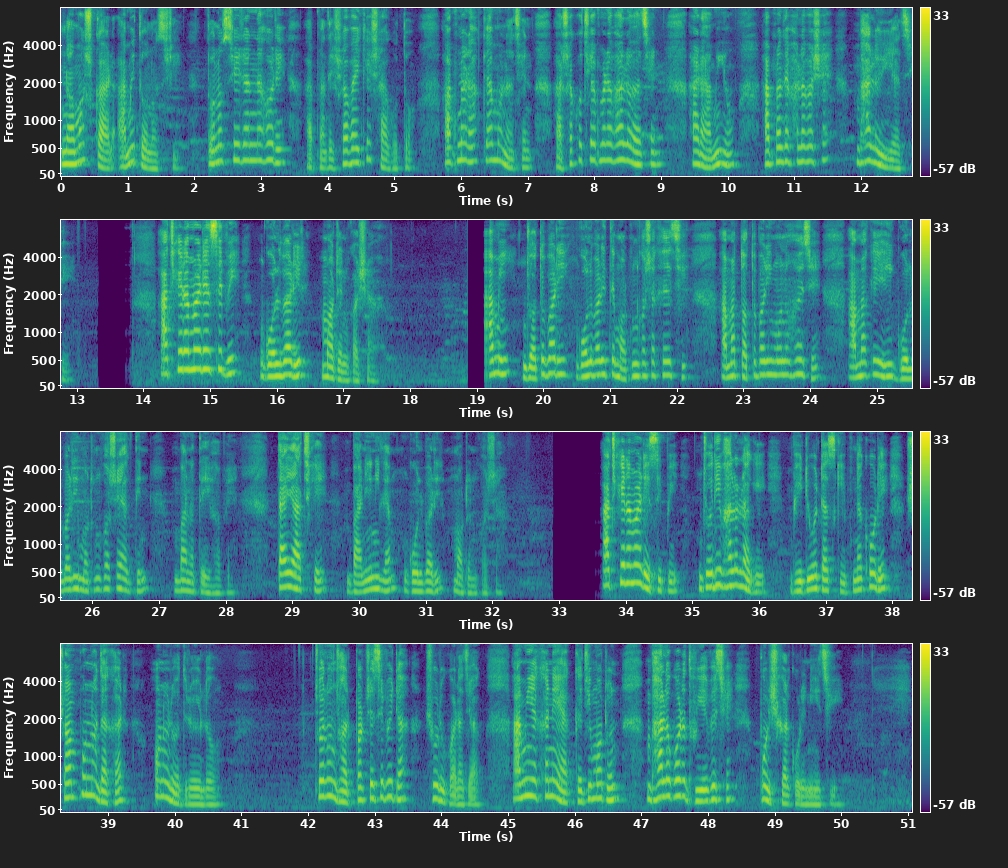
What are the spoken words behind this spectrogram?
নমস্কার, আমি তনুশ্রী। তনুশ্রী রান্নাঘরে আপনাদের সবাইকে স্বাগত। আপনারা কেমন আছেন? আশা করছি আপনারা ভালো আছেন। আর আমিও আপনাদের ভালোবাসায় ভালোই আছি। আজকের আমার রেসিপি গোলবাড়ির মটন কষা। আমি যতবারই গোলবাড়িতে মটন কষা খেয়েছি, আমার ততবারই মনে হয়েছে আমাকে এই গোলবাড়ি মটন কষা একদিন বানাতেই হবে। তাই আজকে বানিয়ে নিলাম গোলবাড়ির মটন কষা। আজকের আমার রেসিপি যদি ভালো লাগে, ভিডিওটা স্কিপ না করে সম্পূর্ণ দেখার অনুরোধ রইল। চলুন ঝটপট রেসিপিটা শুরু করা যাক। আমি এখানে এক কেজি মটন ভালো করে ধুয়ে বেছে পরিষ্কার করে নিয়েছি।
